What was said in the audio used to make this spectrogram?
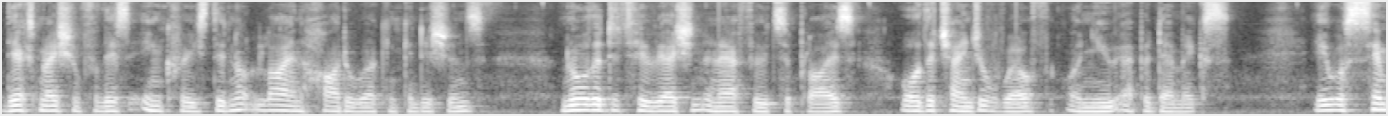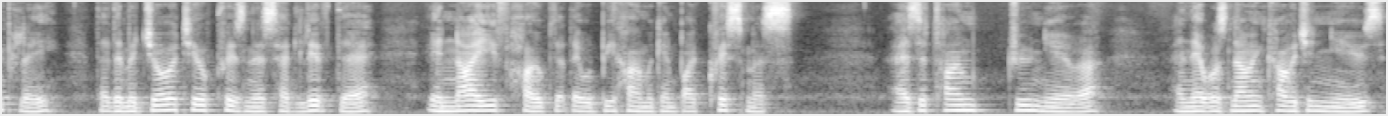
the explanation for this increase did not lie in harder working conditions, nor the deterioration in our food supplies, or the change of wealth or new epidemics. It was simply that the majority of prisoners had lived there in naive hope that they would be home again by Christmas. As the time drew nearer and there was no encouraging news,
